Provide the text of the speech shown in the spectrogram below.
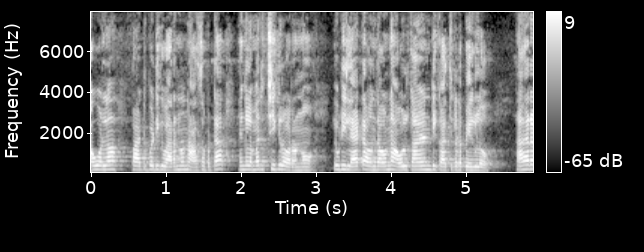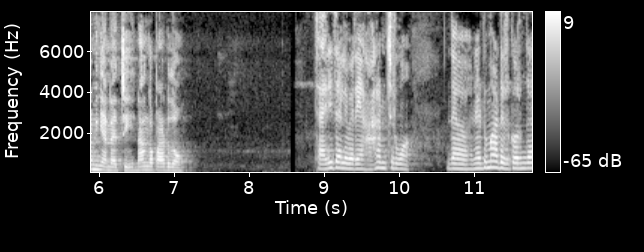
அவெல்லாம் பாட்டு பாட்டிக்கு வரணும்னு ஆசைப்பட்டா எங்களை மாதிரி சீக்கிரம் வரணும். இப்படி லேட்டாக வந்தாவுன்னு அவளுக்காண்டி காத்து கிடப்பீங்களோ ஆரம்பிங்க அண்ணாச்சி நாங்கள் பாடுதோம். சரி தலைவரே ஆரம்பிச்சிருவோம். இந்த நெடுமாடு இருக்கவருங்க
